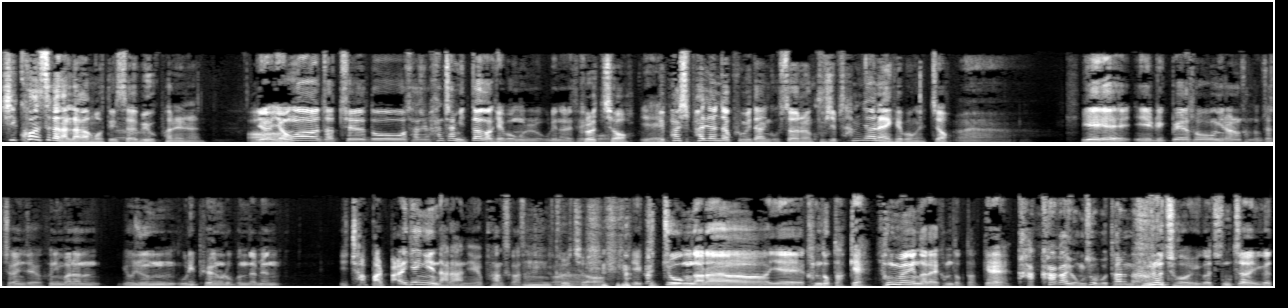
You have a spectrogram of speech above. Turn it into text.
시퀀스가 날아간 것도 있어요. 미국판에는. 어. 여- 영화 자체도 사실 한참 있다가 개봉을 우리나라에서 했고. 그렇죠. 예. 이 88년 작품인데 한국서는 93년에 개봉했죠. 예. 이게 이 릭배송이라는 감독 자체가 이제 흔히 말하는 요즘 우리 표현으로 본다면 이 좌빨 빨갱이의 나라 아니에요 프랑스가 사실. 음, 그렇죠. 예, 그쪽 나라의 감독답게 혁명의 나라의 감독답게 각하가 용서 못하는 나라. 그렇죠. 이거 진짜 이거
